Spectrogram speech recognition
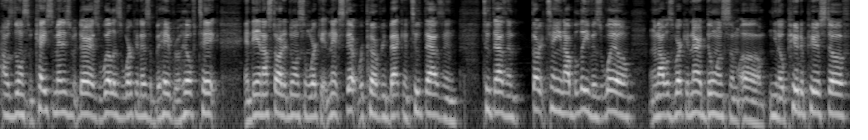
I was doing some case management there as well as working as a behavioral health tech. And then I started doing some work at Next Step Recovery back in 2000, 2013, I believe, as well. And I was working there doing some, uh, you know, peer to peer stuff,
